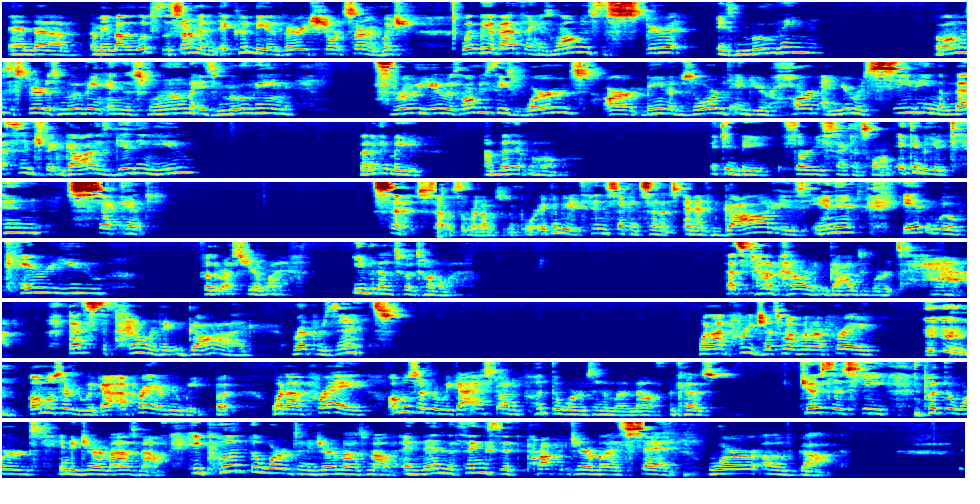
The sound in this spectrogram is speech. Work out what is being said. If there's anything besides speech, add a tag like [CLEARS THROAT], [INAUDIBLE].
And, uh, I mean, by the looks of the sermon, it could be a very short sermon, which would be a bad thing. As long as the Spirit is moving, as long as the Spirit is moving in this room, is moving through you, as long as these words are being absorbed into your heart and you're receiving the message that God is giving you, then it can be a minute long. It can be 30 seconds long. It can be a 10 second sentence. That was the word I was looking for. It can be a 10 second sentence. And if God is in it, it will carry you for the rest of your life even unto eternal life. That's the kind of power that God's words have. That's the power that God represents. When I preach, that's why when I pray, [CLEARS THROAT] almost every week, I, I pray every week, but when I pray, almost every week I ask God to put the words into my mouth because just as he put the words into Jeremiah's mouth. He put the words into Jeremiah's mouth and then the things that prophet Jeremiah said were of God.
